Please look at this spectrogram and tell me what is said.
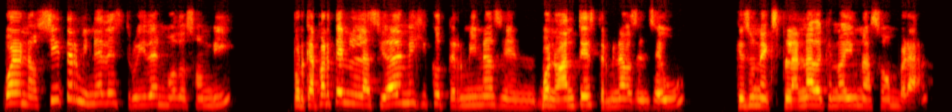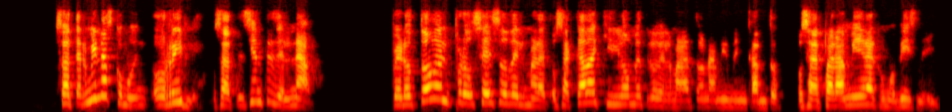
Bueno, sí terminé destruida en modo zombie, porque aparte en la Ciudad de México terminas en, bueno, antes terminabas en CEU, que es una explanada que no hay una sombra. O sea, terminas como horrible, o sea, te sientes del nabo. Pero todo el proceso del maratón, o sea, cada kilómetro del maratón a mí me encantó. O sea, para mí era como Disney.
